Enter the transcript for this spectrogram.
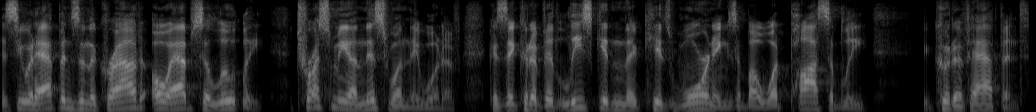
to see what happens in the crowd? Oh, absolutely. Trust me on this one, they would have, because they could have at least given their kids warnings about what possibly could have happened.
